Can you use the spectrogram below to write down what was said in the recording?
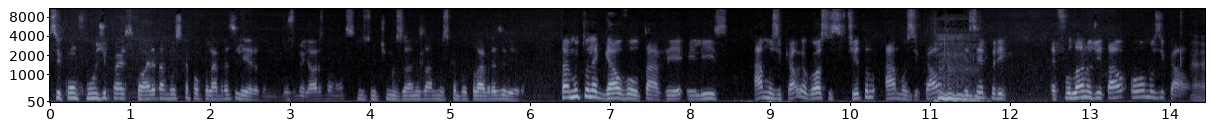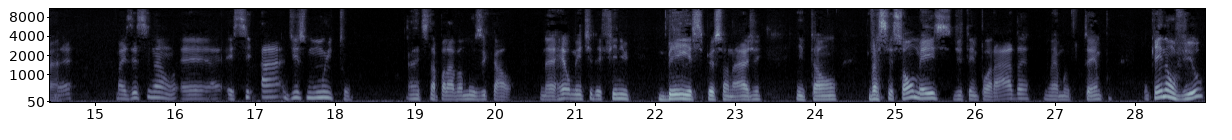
se confunde com a história da música popular brasileira, dos melhores momentos dos últimos anos da música popular brasileira. Então é muito legal voltar a ver Elis a musical, eu gosto desse título, a musical, que sempre é fulano de tal ou musical, é. né? Mas esse não, é, esse A diz muito antes da palavra musical, né? Realmente define bem esse personagem. Então, vai ser só um mês de temporada, não é muito tempo. Quem não viu,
